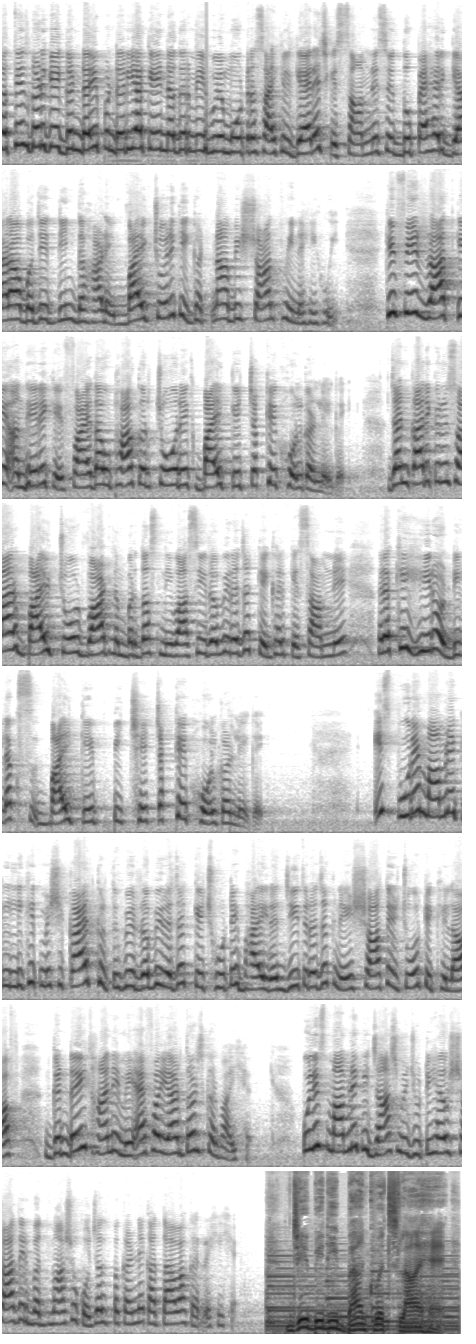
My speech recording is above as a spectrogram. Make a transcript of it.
छत्तीसगढ़ के गंडई पंडरिया के नगर में हुए मोटरसाइकिल गैरेज के सामने से दोपहर 11 बजे दिन दहाड़े बाइक चोरी की घटना अभी शांत हुई नहीं हुई, कि फिर रात के अंधेरे के फ़ायदा उठाकर चोर एक बाइक के चक्के खोल कर ले गए। जानकारी के अनुसार बाइक चोर वार्ड नंबर 10 निवासी रवि रजक के घर के सामने रखी हीरो डिलक्स बाइक के पीछे चक्के खोल कर ले गई इस पूरे मामले की लिखित में शिकायत करते हुए रवि रजक के छोटे भाई रंजीत रजक ने शातिर चोर के खिलाफ गंडई थाने में एफआईआर दर्ज करवाई है। पुलिस मामले की जाँच में जुटी है और शातिर बदमाशों को जल्द पकड़ने का दावा कर रही है। जेबीडी बैंकवेट्स लाए हैं।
